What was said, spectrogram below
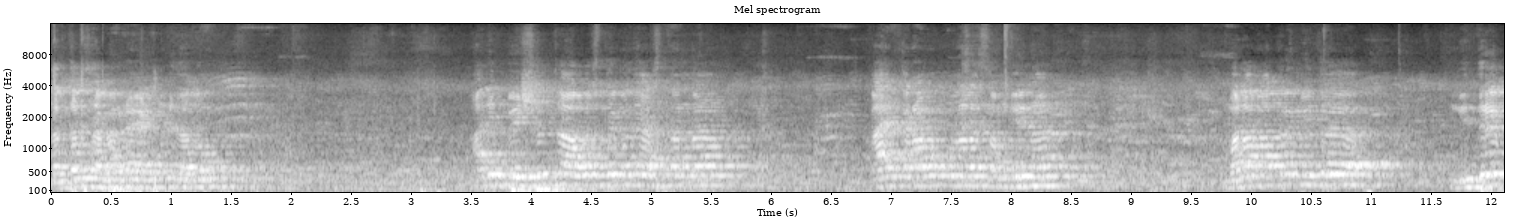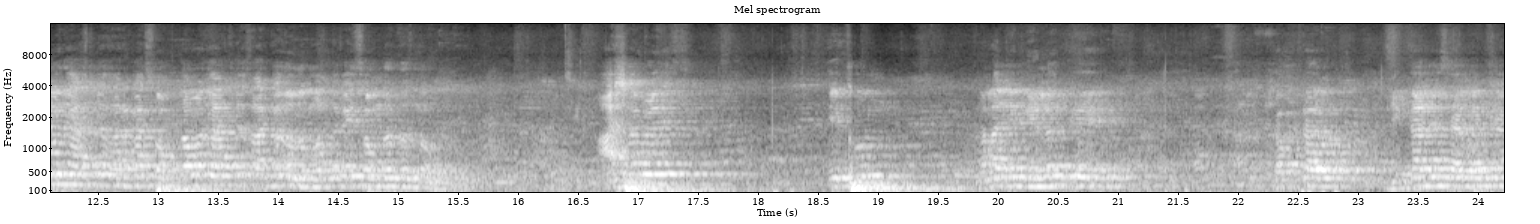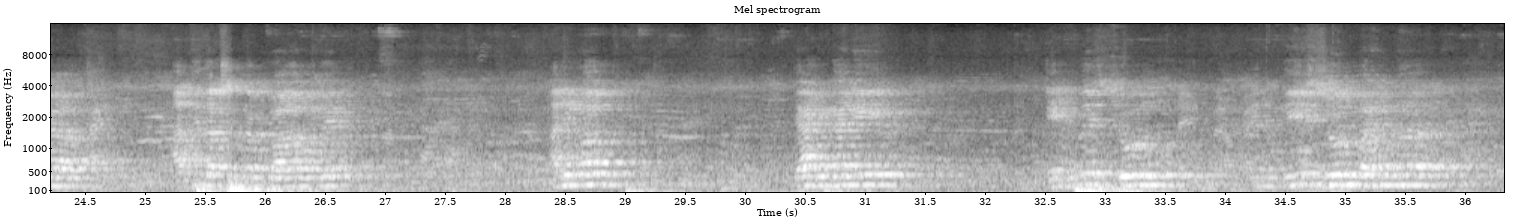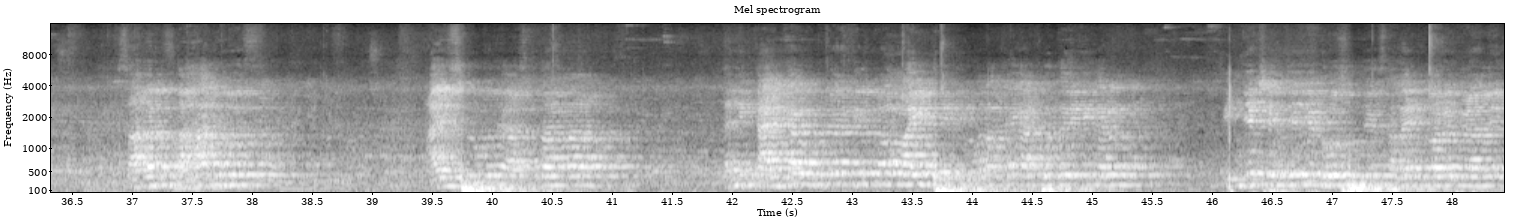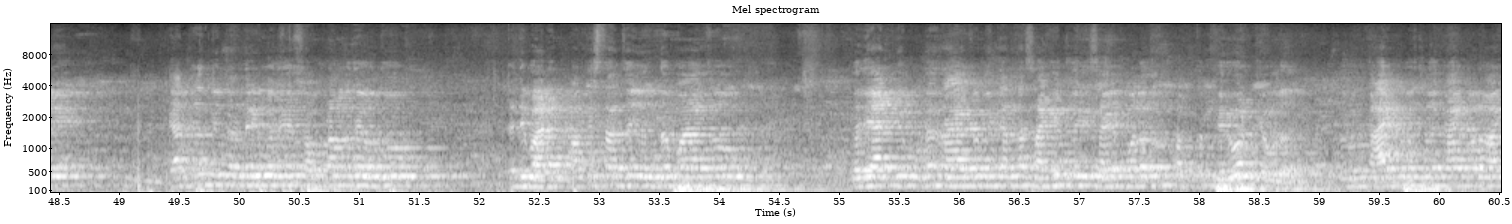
लंगर साहेबांना ऍडमिट झालो. आणि बेशुद्ध अवस्थेमध्ये असताना काय करावं कोणाला समजेना? मला मात्र मित्र निद्रेमध्ये असल्यासारखा स्वप्नामध्ये असल्यासारखं होतो मला तर काही समजतच नव्हतं. अशा वेळेस इथून मला जे नेलं ते डॉक्टर निकाले साहेबांच्या अतिदक्षता विभागामध्ये आणि मग त्या ठिकाणी एकवीस जून ते तीस जून पर्यंत साधारण दहा दिवस आयसीयू मध्ये असताना त्यांनी काय काय उपचार केले मला माहीत आहे मला काही आठवतही नाही कारण इंजेक्शनचे जे डोस होते सलाईनद्वारे मिळालेले त्यातच मी चंद्रीमध्ये स्वप्नामध्ये होतो. कधी भारत पाकिस्तानचं युद्ध पाहायचो कधी आणखी कुठं जायचो मी त्यांना सांगितलं की साहेब मला फक्त फिरू ठेवलं. काय बसलं काय मला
